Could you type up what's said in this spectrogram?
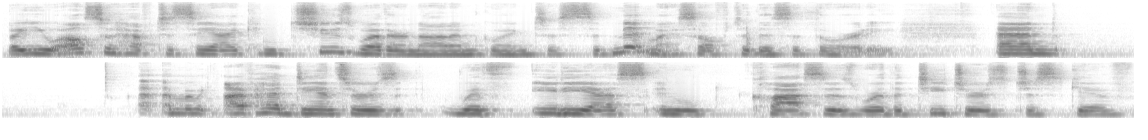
but you also have to say, I can choose whether or not I'm going to submit myself to this authority. And I mean, I've had dancers with EDS in classes where the teachers just give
